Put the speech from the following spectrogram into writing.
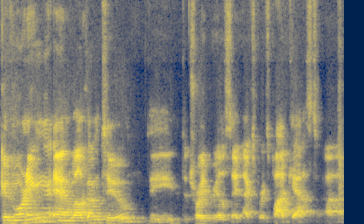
Good morning and welcome to the Detroit Real Estate Experts Podcast. Uh,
